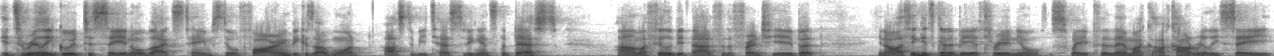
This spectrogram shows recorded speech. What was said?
it's really good to see an All Blacks team still firing because I want us to be tested against the best. Um, I feel a bit bad for the French here, but you know I think it's going to be a three 0 sweep for them. I, I can't really see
